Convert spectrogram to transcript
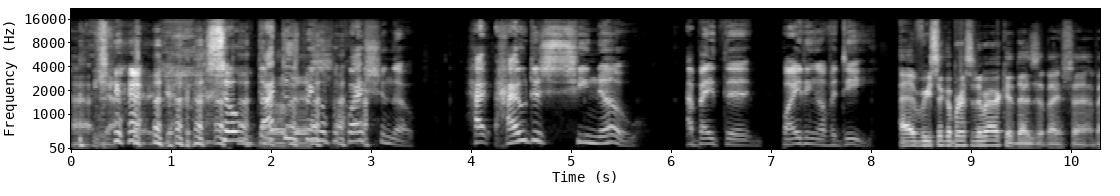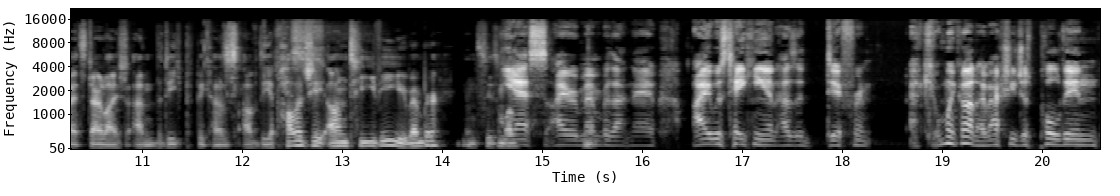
Uh, yeah, there you go. So that does bring up a question, though. How how does she know about the biting of a D? Every single person in America knows about uh, about Starlight and the Deep because of the apology on TV. You remember in season one? Yes, I remember that now. I was taking it as a different. like, Oh my god! I've actually just pulled in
